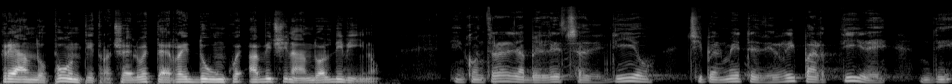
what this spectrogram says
creando ponti tra cielo e terra e dunque avvicinando al divino. Incontrare la bellezza di Dio ci permette di ripartire, di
